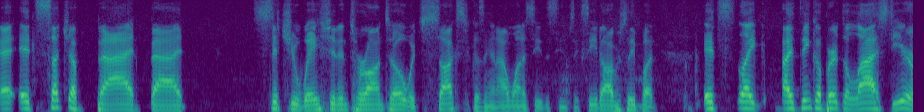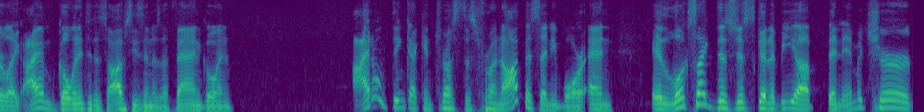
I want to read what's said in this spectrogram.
It's such a bad bad situation in Toronto, which sucks because again I want to see the team succeed, obviously, but it's like I think compared to last year, like I am going into this offseason as a fan going, I don't think I can trust this front office anymore. And it looks like there's just gonna be a an immature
